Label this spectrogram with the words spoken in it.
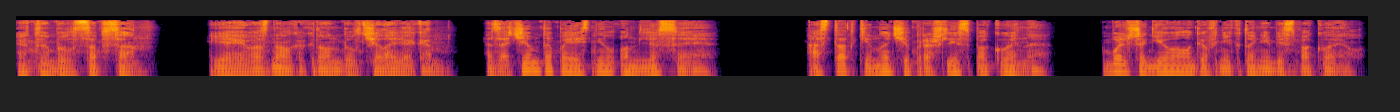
Это был Сапсан. Я его знал, когда он был человеком. Зачем-то пояснил он для Сэя. Остатки ночи прошли спокойно. Больше геологов никто не беспокоил.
